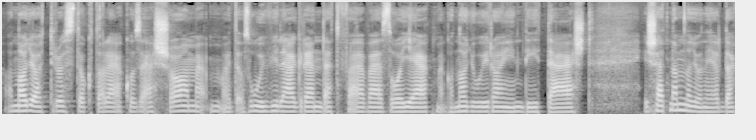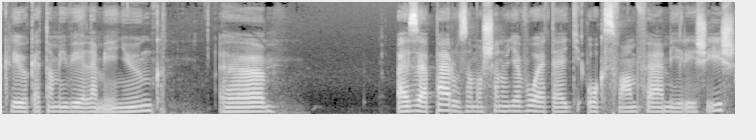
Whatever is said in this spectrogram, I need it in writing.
a nagy agytröztök találkozása, majd az új világrendet felvázolják, meg a nagy újraindítást, és hát nem nagyon érdekli őket a mi véleményünk. Ezzel párhuzamosan ugye volt egy Oxfam felmérés is,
